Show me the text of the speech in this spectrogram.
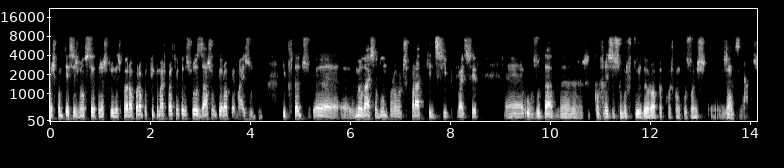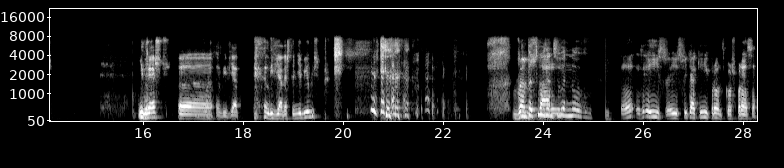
as competências vão ser transferidas para a Europa, a Europa fica mais próxima quando as pessoas acham que a Europa é mais útil. E, portanto, uh, o meu Dice Bloom para o disparate que antecipo que vai ser uh, o resultado das conferências sobre o futuro da Europa, com as conclusões uh, já desenhadas. E de resto, aliviado, aliviado esta minha bilis, Vamos estar... antes do ano novo. É, é, isso, é isso. Fica aqui pronto, com esperança.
